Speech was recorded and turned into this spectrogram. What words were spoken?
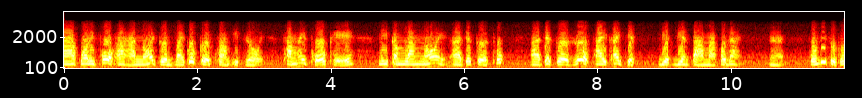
หากบริโภคอาหารน้อยเกินไปก็เกิดความอิดโรยทำให้โผเผมีกำลังน้อยอาจจะเกิดทุกข์ อาจจะเกิดโรคภัยไข้เจ็บเบียดเบียนตามมาก็ได้ผลที่สุดก็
